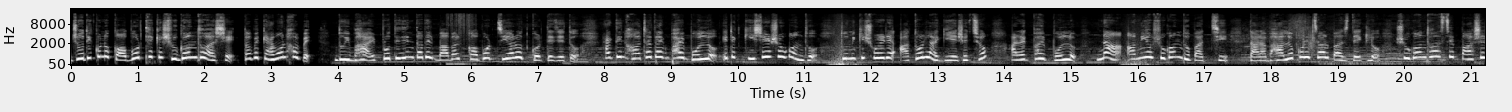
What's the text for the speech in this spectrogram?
যদি কোনো কবর থেকে সুগন্ধ আসে, তবে কেমন হবে? দুই ভাই প্রতিদিন তাদের বাবার কবর জিয়ারত করতে যেত। একদিন হঠাৎ এক ভাই বলল, এটা কিসের সুগন্ধ? তুমি কি শরীরে আতর লাগিয়ে এসেছ? আর এক ভাই বলল না, আমিও সুগন্ধ পাচ্ছি। তারা ভালো করে চারপাশ দেখল। সুগন্ধ আসছে পাশের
